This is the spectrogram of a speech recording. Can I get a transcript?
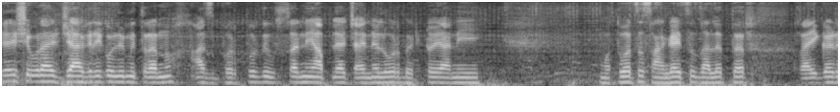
जय शिवराय जय आग्रिकोली मित्रांनो. आज भरपूर दिवसांनी आपल्या चॅनलवर भेटतोय आणि महत्त्वाचं सांगायचं झालं तर रायगड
